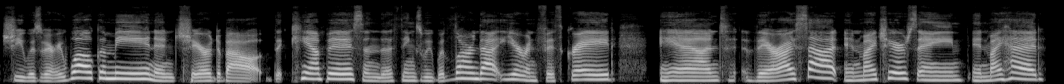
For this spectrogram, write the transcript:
she was very welcoming and shared about the campus and the things we would learn that year in fifth grade. And there I sat in my chair saying in my head,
